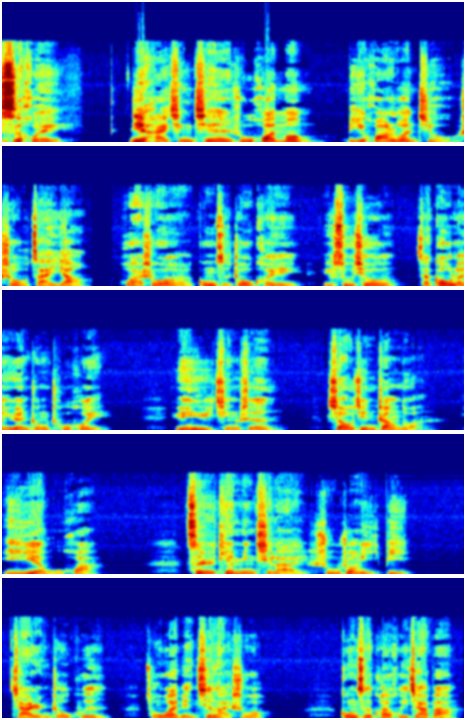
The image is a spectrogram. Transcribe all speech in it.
四回，孽海情牵如幻梦，迷花乱酒受灾殃。话说公子周奎与素秋在勾栏院中初会，云雨情深，宵禁帐暖，一夜无话。次日天明起来，梳妆已毕，家人周坤从外面进来，说：“公子快回家吧，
